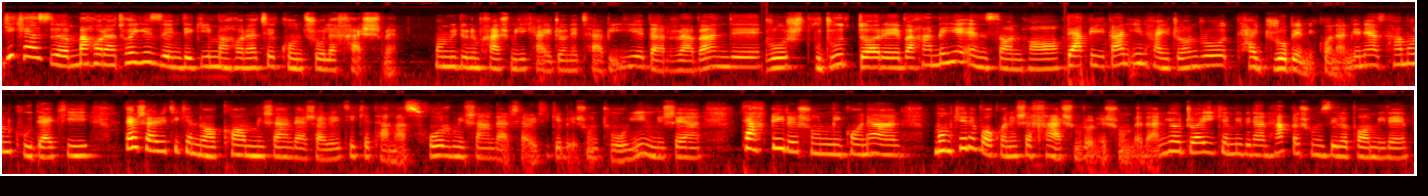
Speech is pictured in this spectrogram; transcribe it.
یکی از مهارت های زندگی مهارت کنترل خشمه. ما می‌دونیم خشم یک هیجان طبیعیه در روند رشد وجود داره و همه انسان ها دقیقا این هیجان رو تجربه می‌کنن. یعنی از همان کودکی در شرایطی که ناکام میشن در شرایطی که تمسخر میشن در شرایطی که بهشون توهین میشن تحقیرشون می‌کنن ممکنه واکنش خشم رو نشون بدن یا جایی که می‌بینن حقشون زیر پا میره.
